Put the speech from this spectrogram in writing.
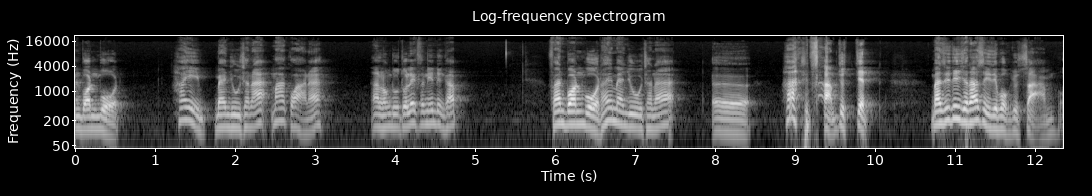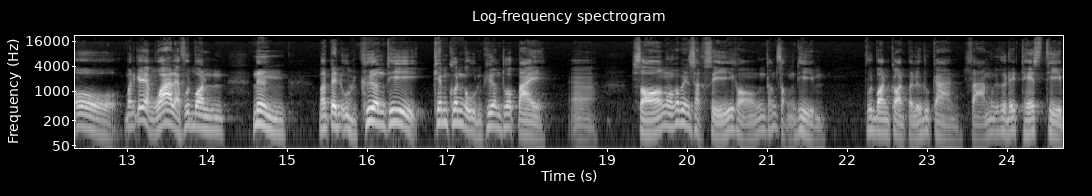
นบอลโหวตให้แมนยูชนะมากกว่านะอะลองดูตัวเลขสักนิดหนึ่งครับ แฟนบอลโหวตให้แมนยูชนะเอ่อ53.7แมนซิตี้ชนะ 46.3 โอ้ มันก็อย่างว่าแหละฟุตบอลหนึ่งมันเป็นอุ่นเครื่องที่เข้มข้นกว่าอุ่นเครื่องทั่วไป อ่าสองมันก็เป็นศักดิ์ศรีของทั้งสองทีม ฟุตบอลก่อนเปิดฤดูกาลสามก็คือได้เทสทีม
